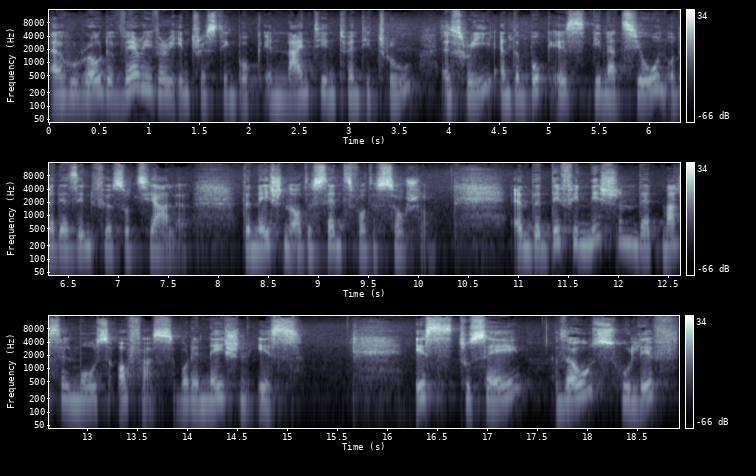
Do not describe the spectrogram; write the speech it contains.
uh, who wrote a very, very interesting book in 1923, and the book is Die Nation oder der Sinn für Soziale, The Nation or the Sense for the Social. And the definition that Marcel Mauss offers, what a nation is, is to say those who live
